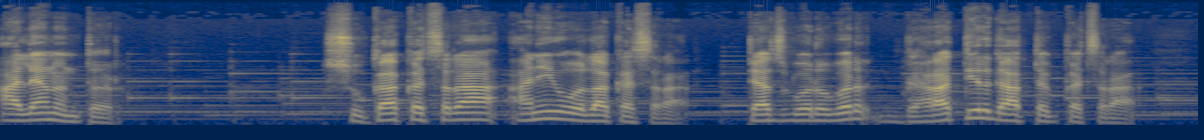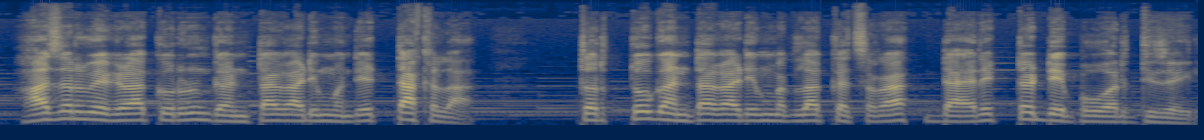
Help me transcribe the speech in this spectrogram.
आल्यानंतर सुका कचरा आणि ओला कचरा त्याचबरोबर घरातील घातक कचरा हा जर वेगळा करून घंटागाडीमध्ये टाकला तर तो घंटागाडीमधला कचरा डायरेक्ट डेपोवरती जाईल.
